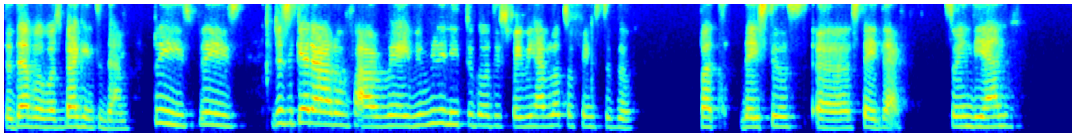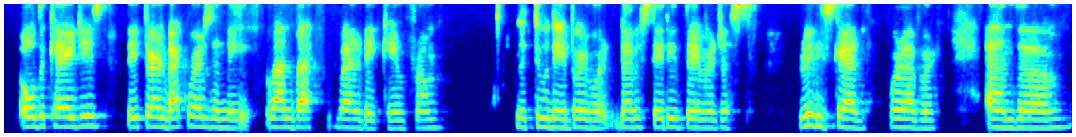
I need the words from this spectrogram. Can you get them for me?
the devil was begging to them, "Please, please, just get out of our way. We really need to go this way. We have lots of things to do." But they still uh, stayed there. So in the end, all the carriages they turned backwards and they ran back where they came from. The two neighbors were devastated. They were just really scared forever. And um,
